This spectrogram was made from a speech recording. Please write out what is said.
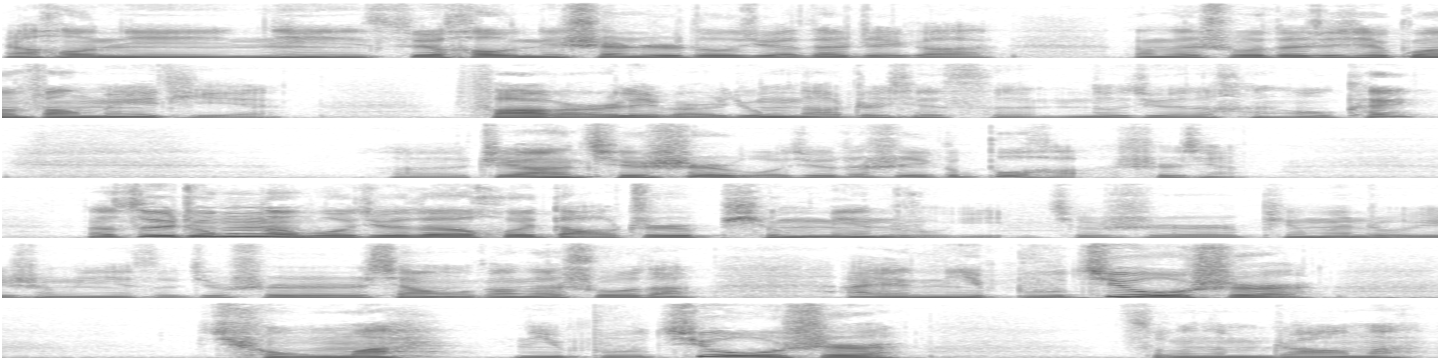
然后你你最后你甚至都觉得这个刚才说的这些官方媒体发文里边用到这些词，你都觉得很 OK，呃，这样其实我觉得是一个不好的事情。那最终呢，我觉得会导致平民主义。就是平民主义什么意思？就是像我刚才说的，哎呀，你不就是穷吗？你不就是怎么怎么着吗？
